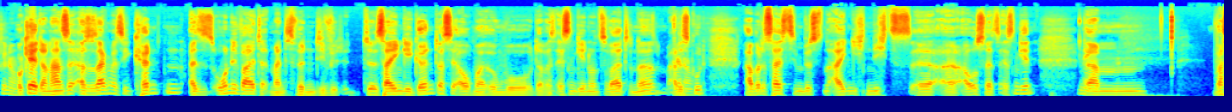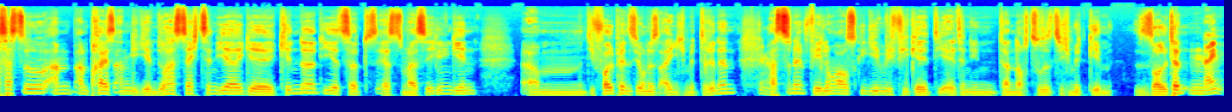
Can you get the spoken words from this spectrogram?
Genau. Okay, dann haben sie, also sagen wir, sie könnten, also ohne weiter, ich meine, es würden die, das sei ihnen gegönnt, dass sie auch mal irgendwo da was essen gehen und so weiter, ne? Alles genau. gut. Aber das heißt, sie müssten eigentlich nichts äh, auswärts essen gehen. Nee. Ähm, was hast du an, an Preis angegeben? Du hast 16-jährige Kinder, die jetzt das erste Mal segeln gehen. Ähm, die Vollpension ist eigentlich mit drinnen. Genau. Hast du eine Empfehlung ausgegeben, wie viel Geld die Eltern ihnen dann noch zusätzlich mitgeben sollten? Nein,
